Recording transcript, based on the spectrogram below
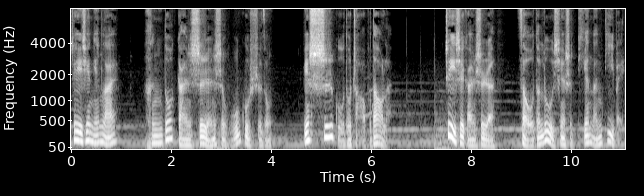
这些年来，很多赶尸人是无故失踪，连尸骨都找不到了。这些赶尸人走的路线是天南地北，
